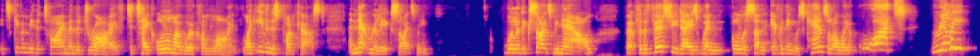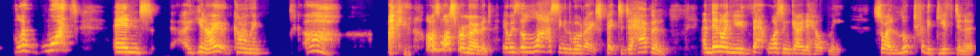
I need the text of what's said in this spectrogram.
it's given me the time and the drive to take all of my work online, like even this podcast. And that really excites me. Well, it excites me now but for the first few days, when all of a sudden everything was cancelled, I went, What? Really? Like, what? And, uh, you know, kind of went, Oh, I was lost for a moment. It was the last thing in the world I expected to happen. And then I knew that wasn't going to help me. So I looked for the gift in it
